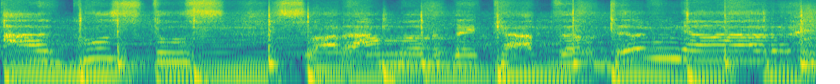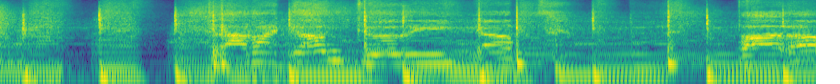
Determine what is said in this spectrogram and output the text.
Agustus Suara merdeka terdengar. Darah dan keringat Para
